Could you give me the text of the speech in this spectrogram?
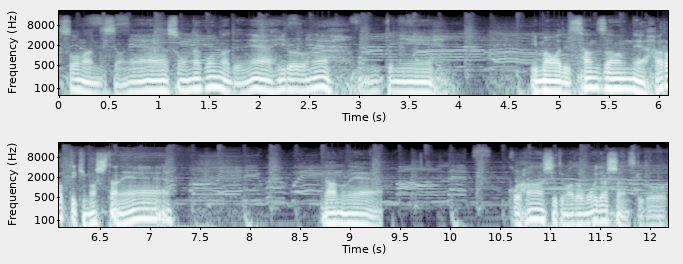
そうなんですよね。そんなこんなでね、いろいろね、本当に、今まで散々ね、払ってきましたね。あのね、これ話しててまた思い出したんですけど、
